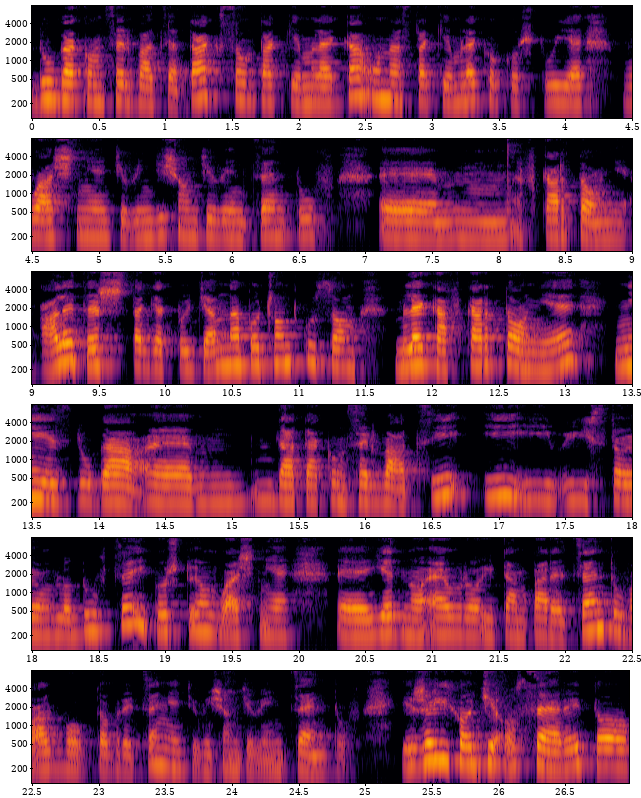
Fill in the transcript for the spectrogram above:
długa konserwacja. Tak, są takie mleka. U nas takie mleko kosztuje właśnie 99 centów w kartonie. Ale też, tak jak powiedziałam na początku, są mleka w kartonie, nie jest długa data konserwacji i, i, i stoją w lodówce i kosztują właśnie e, 1 euro i tam parę centów, albo w dobrej cenie 99 centów. Jeżeli chodzi o sery, to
